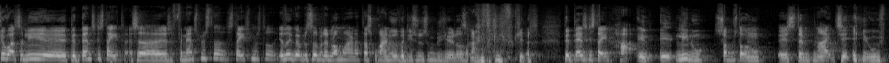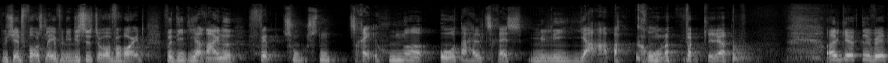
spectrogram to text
det var altså lige uh, den danske stat, altså øh, Finansministeriet, Statsministeriet. Jeg ved ikke, hvem der sidder med den lomregner, der skulle regne ud, hvad de synes om budgettet, og så regnede det lige forkert. Den danske stat har uh, lige nu, som står nu, uh, stemt nej til EU's budgetforslag, fordi de synes, det var for højt, fordi de har regnet 5.358 milliarder kroner forkert. Hold kæft, det er fedt.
